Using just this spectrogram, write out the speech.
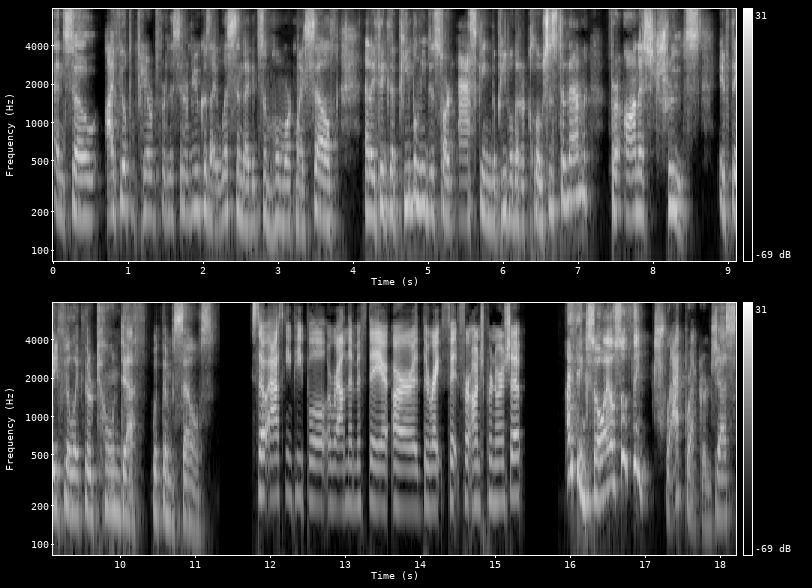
And so I feel prepared for this interview because I listened, I did some homework myself. And I think that people need to start asking the people that are closest to them for honest truths if they feel like they're tone deaf with themselves. So asking people around them if they are the right fit for entrepreneurship? I think so. I also think track record, Jess.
